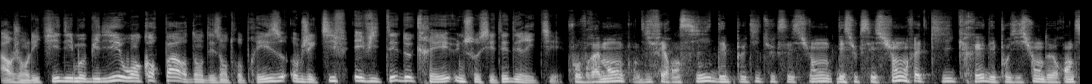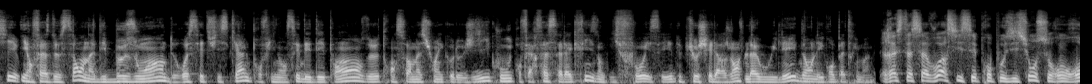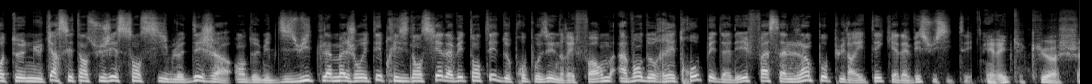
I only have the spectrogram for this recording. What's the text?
argent liquide, immobilier ou encore part dans des entreprises. Objectif, éviter de créer une société d'héritiers. Il faut vraiment qu'on différencie des petites successions, des successions en fait qui créent des positions de rentier. Et en face de ça, on a des besoins de recettes fiscales pour financer des dépenses de transformation écologique ou pour faire face à la crise. Donc il faut essayer de piocher l'argent là où il est dans les gros patrimoines. Reste à savoir si ces propositions seront retenues, car c'est un sujet sensible. Déjà en 2018, la majorité présidentielle avait tenté de proposer une réforme avant de rétro-pédaler face à l'impopularité qu'elle avait suscitée. Éric Kioch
